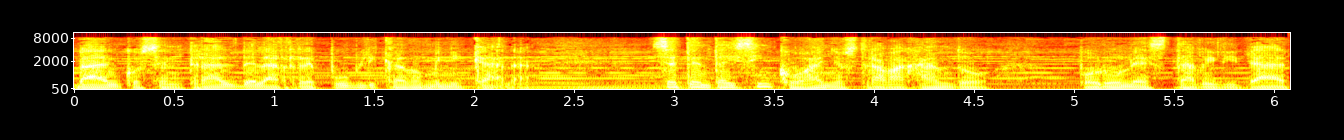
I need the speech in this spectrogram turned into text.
Banco Central de la República Dominicana, 75 años trabajando por una estabilidad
